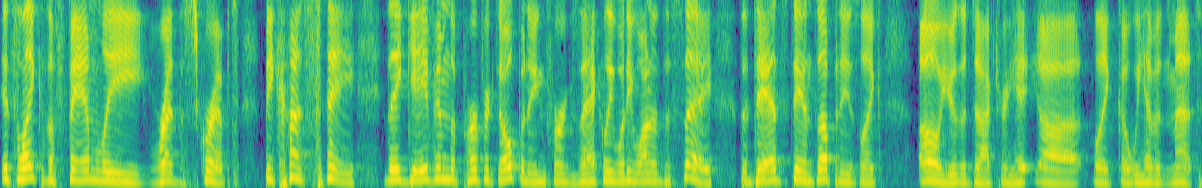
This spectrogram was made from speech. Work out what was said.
it's like the family read the script because they they gave him the perfect opening for exactly what he wanted to say. The dad stands up and he's like oh you're the doctor he, uh, like uh, we haven't met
